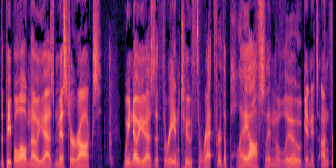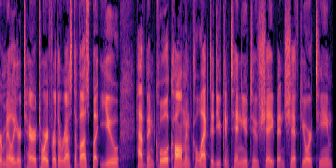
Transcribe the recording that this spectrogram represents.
the people all know you as Mr. Rocks. We know you as the three and two threat for the playoffs in the league, and it's unfamiliar territory for the rest of us. But you have been cool, calm, and collected. You continue to shape and shift your team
